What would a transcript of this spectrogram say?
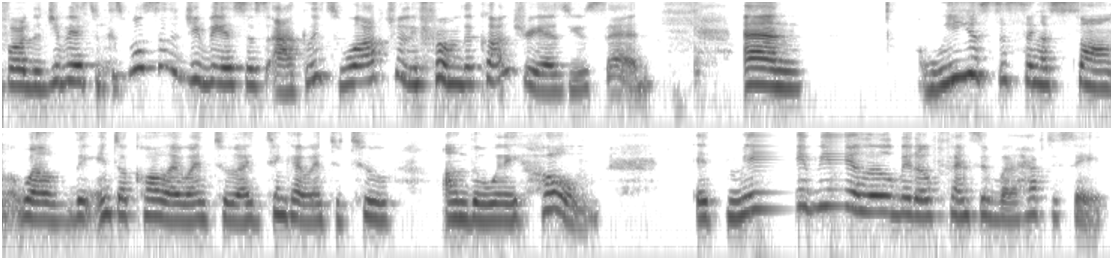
for the GBS because most of the GBSS athletes were actually from the country, as you said, and we used to sing a song. Well, the intercol I went to, I think I went to two on the way home. It may be a little bit offensive, but I have to say it.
